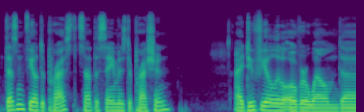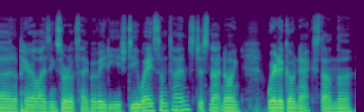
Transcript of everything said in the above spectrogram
It doesn't feel depressed. It's not the same as depression. I do feel a little overwhelmed uh, in a paralyzing sort of type of ADHD way sometimes, just not knowing where to go next on the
